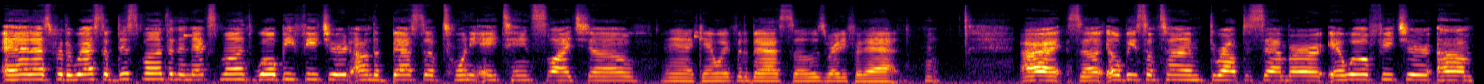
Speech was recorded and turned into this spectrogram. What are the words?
And as for the rest of this month and the next month, we'll be featured on the Best of 2018 slideshow. Man, can't wait for the best, so who's ready for that? Alright, so it'll be sometime throughout December. It will feature, um,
